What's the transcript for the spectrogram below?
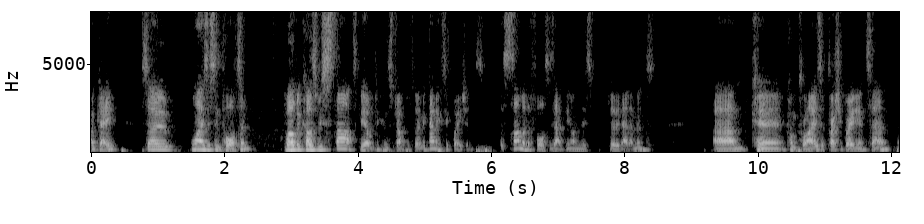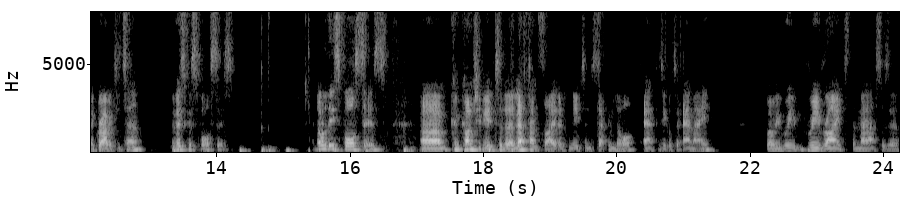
Okay, so why is this important? Well, because we start to be able to construct the fluid mechanics equations. The sum of the forces acting on this fluid element um, can comprise a pressure gradient term, a gravity term, viscous forces. And all of these forces um, can contribute to the left-hand side of Newton's second law, F is equal to ma, where we re rewrite the mass as a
